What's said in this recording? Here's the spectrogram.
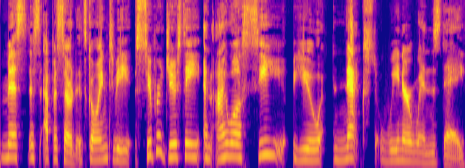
miss this episode. It's going to be super juicy and I will see you next Wiener Wednesday.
